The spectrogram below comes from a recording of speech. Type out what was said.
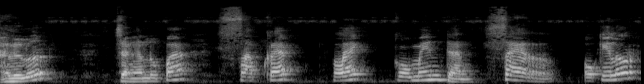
Halo lur, jangan lupa subscribe, like, komen, dan share. Oke lur?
